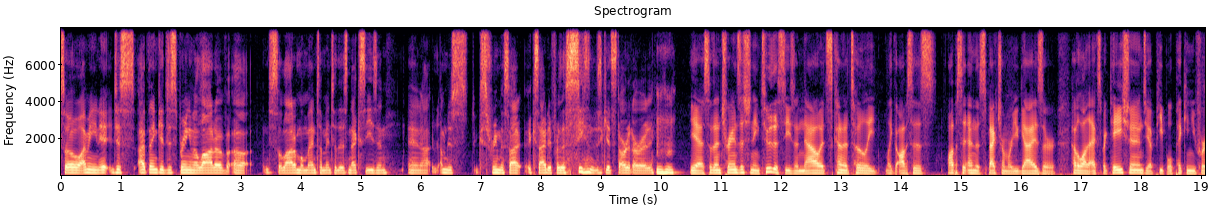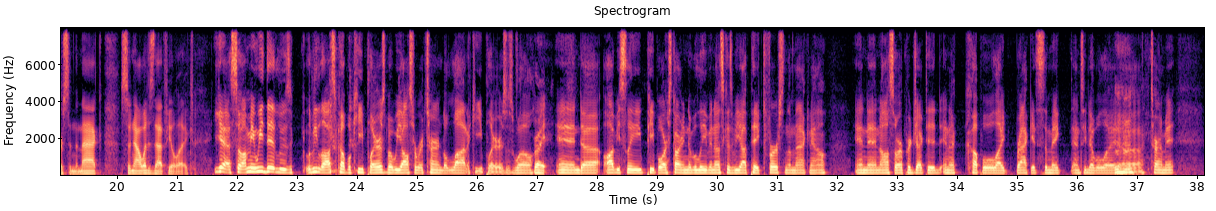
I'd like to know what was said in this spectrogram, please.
So I mean, it just I think it just bringing a lot of uh, just a lot of momentum into this next season, and I, I'm just extremely exci- excited for this season to get started already. Mhm. Yeah, so then transitioning to the season, now it's kind of totally like the opposite opposite end of the spectrum where you guys are have a lot of expectations, you have people picking you first in the MAC. So now what does that feel like? Yeah, so I mean, we did lose, we lost a couple key players, but we also returned a lot of key players as well. Right. And uh, obviously, people are starting to believe in us because we got picked first in the MAC now, and then also are projected in a couple like brackets to make NCAA Mhm. uh, tournament.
